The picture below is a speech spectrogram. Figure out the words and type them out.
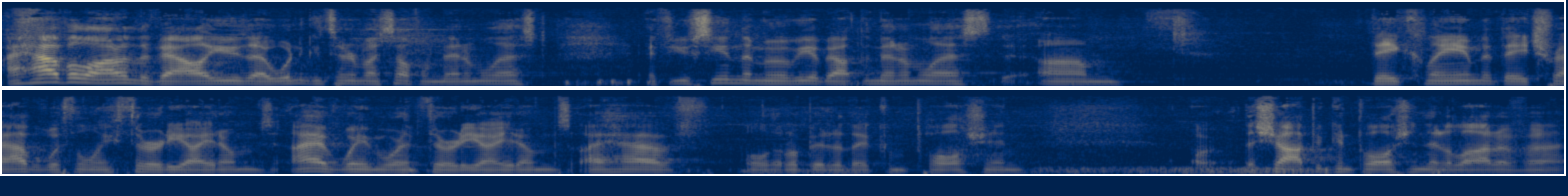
I have a lot of the values. I wouldn't consider myself a minimalist. If you've seen the movie about the minimalist, um, they claim that they travel with only 30 items. I have way more than 30 items. I have a little bit of the compulsion, the shopping compulsion that a lot of uh,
